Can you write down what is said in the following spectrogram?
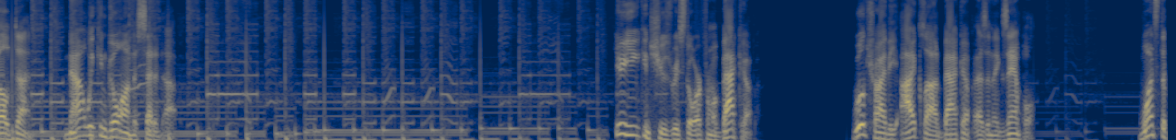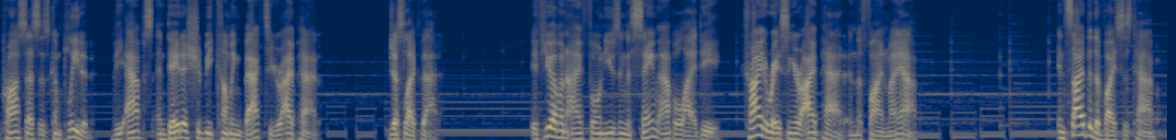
Well done. Now we can go on to set it up. Here you can choose Restore from a backup. We'll try the iCloud backup as an example. Once the process is completed, the apps and data should be coming back to your iPad. Just like that. If you have an iPhone using the same Apple ID, try erasing your iPad in the Find My app. Inside the Devices tab,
